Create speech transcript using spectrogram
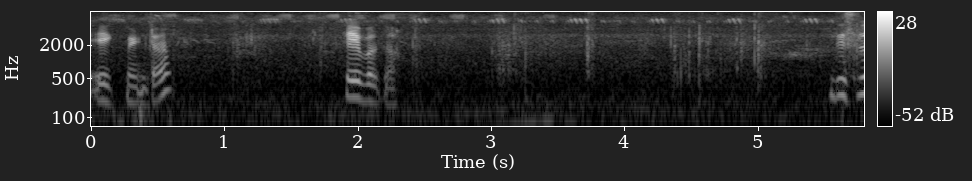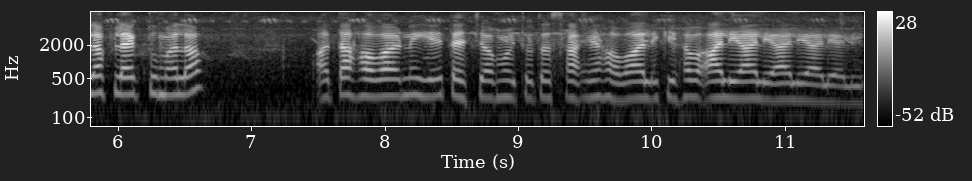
एक मिनटं हे. बघा. दिसला फ्लॅग तुम्हाला? आता हवा नाही आहे त्याच्यामुळे तो तसा आहे. हवा आली की हवा आली आली आली आली आली.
